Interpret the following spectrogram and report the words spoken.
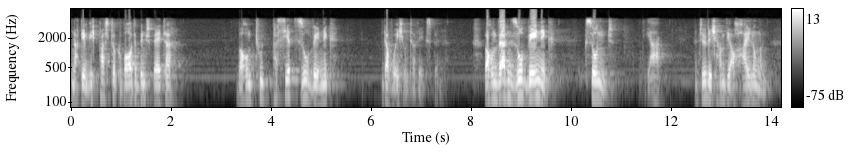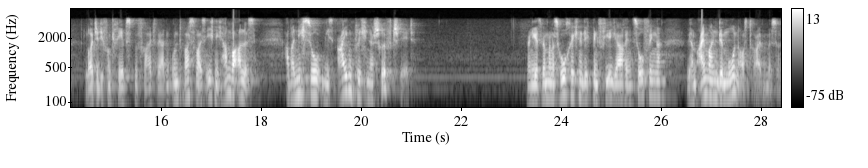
nachdem ich Pastor geworden bin später, warum tut, passiert so wenig da, wo ich unterwegs bin? Warum werden so wenig gesund? Ja, natürlich haben wir auch Heilungen, Leute, die von Krebs befreit werden und was weiß ich nicht, haben wir alles. Aber nicht so, wie es eigentlich in der Schrift steht. Wenn, jetzt, wenn man das hochrechnet, ich bin vier Jahre in Zofingen, wir haben einmal einen Dämon austreiben müssen.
